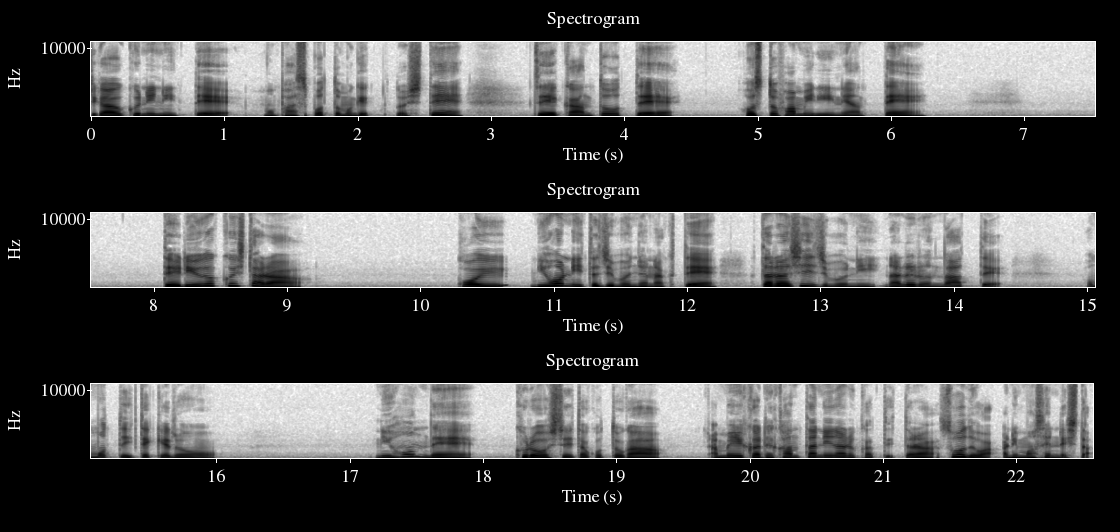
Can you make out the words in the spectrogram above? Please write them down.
違う国に行ってもうパスポートもゲットして税関通ってホストファミリーに会ってで留学したらこういう日本にいた自分じゃなくて新しい自分になれるんだって思っていたけど日本で苦労していたことがアメリカで簡単になるかって言ったらそうではありませんでした。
